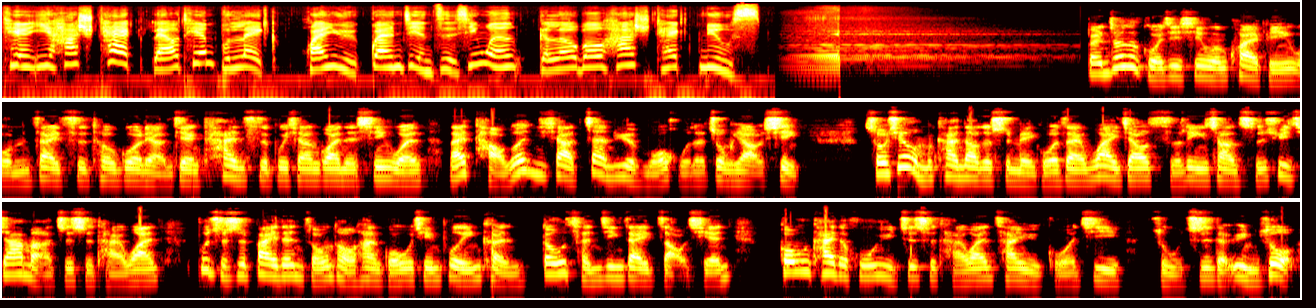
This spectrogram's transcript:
天一 hashtag 聊天不累，环宇关键字新闻 global hashtag news。本周的国际新闻快评，我们再次透过两件看似不相关的新闻来讨论一下战略模糊的重要性。首先，我们看到的是美国在外交辞令上持续加码支持台湾，不只是拜登总统和国务卿布林肯都曾经在早前公开的呼吁支持台湾参与国际组织的运作。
